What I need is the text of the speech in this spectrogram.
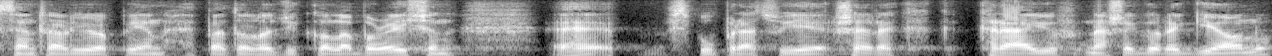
Central European Hepatologic Collaboration współpracuje szereg krajów naszego regionu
